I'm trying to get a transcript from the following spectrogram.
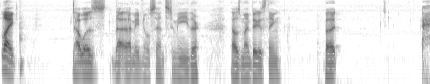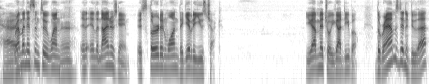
Like that was that that made no sense to me either. That was my biggest thing. But had Reminiscent to when Eh, in, in the Niners game, it's third and one. They give it a Juszczyk. You got Mitchell, you got Deebo. The Rams didn't do that.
